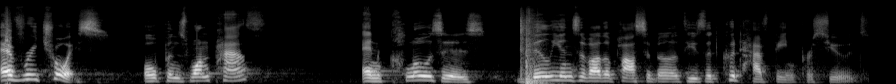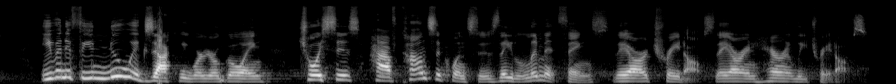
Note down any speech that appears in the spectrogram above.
Every choice opens one path and closes billions of other possibilities that could have been pursued. Even if you knew exactly where you're going, choices have consequences. They limit things. They are trade-offs. They are inherently trade-offs.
